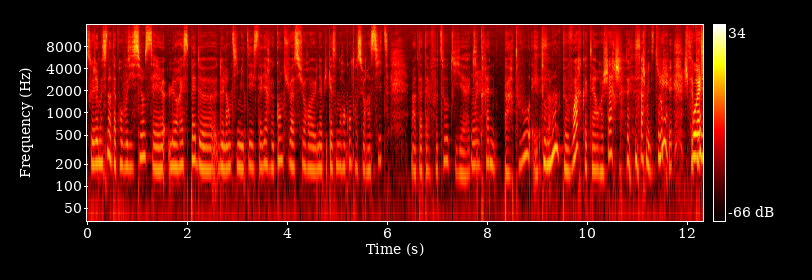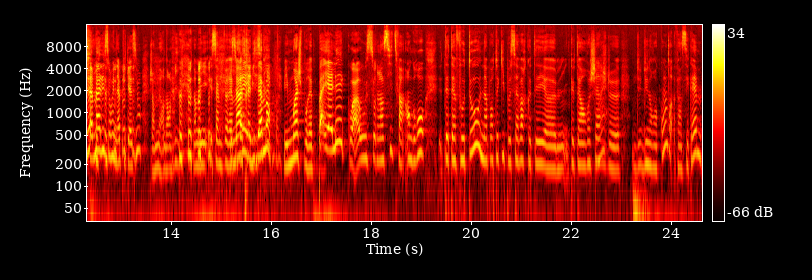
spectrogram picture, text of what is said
Ce que j'aime aussi dans ta proposition, c'est le respect de, l'intimité. C'est-à-dire que quand tu vas sur euh, une application de rencontre ou sur un site, ben, tu as ta photo qui, euh, traîne partout et tout le monde peut voir que tu es en recherche. Ça, je me dis toujours, je pourrais jamais aller sur une application, j'en meurs d'envie. Non, mais ça me ferait mal, évidemment. mais moi, je pourrais pas y aller, quoi. Ou sur un site, enfin, en gros, tu as ta photo, n'importe qui peut savoir que tu es, euh, es en recherche d'une rencontre. Enfin, c'est quand même,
